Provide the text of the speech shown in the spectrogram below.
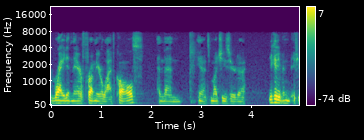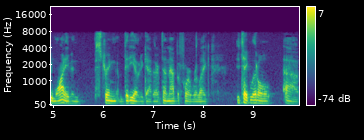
right in there from your live calls, and then you know it's much easier to. You could even, if you want, even string video together. I've done that before, where like you take little, uh,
